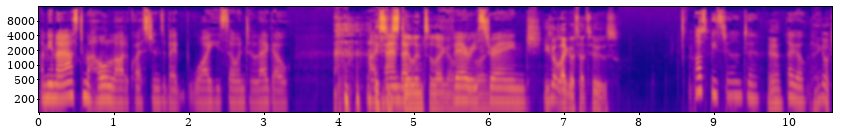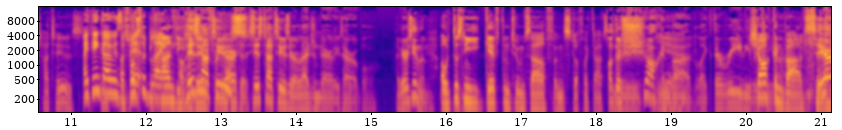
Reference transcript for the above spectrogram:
I mean, I asked him a whole lot of questions about why he's so into Lego. I Is he still into Lego? Very Big strange. He's got Lego tattoos. Possibly still into Yeah. Lego. Lego tattoos. I think I was I'm a supposed bit to be like- handy Oh, to his do for the tattoos. artist. His tattoos are legendarily terrible. Have you ever seen them? Oh, doesn't he give them to himself and stuff like that? Oh, they're he? shocking Yeah. bad. Like they're really, really Shocking bad. They yeah.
